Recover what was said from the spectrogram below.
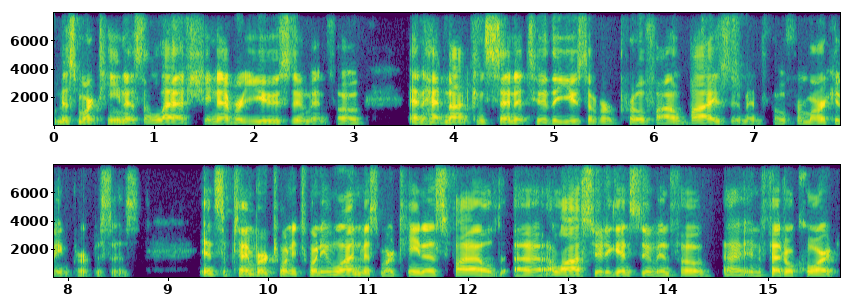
Ms. Martinez alleged she never used ZoomInfo and had not consented to the use of her profile by ZoomInfo for marketing purposes. In September 2021, Ms. Martinez filed uh, a lawsuit against ZoomInfo uh, in federal court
